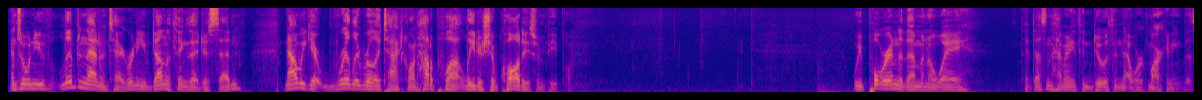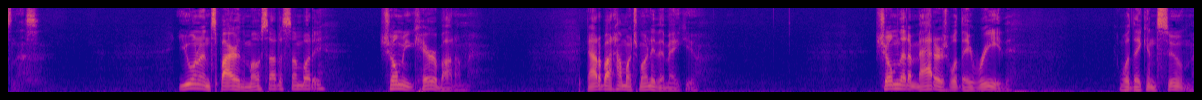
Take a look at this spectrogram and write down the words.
And so when you've lived in that integrity, and you've done the things I just said, now we get really, really tactical on how to pull out leadership qualities from people we pour into them in a way that doesn't have anything to do with the network marketing business. You want to inspire the most out of somebody? Show them you care about them, not about how much money they make you. Show them that it matters what they read, what they consume.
